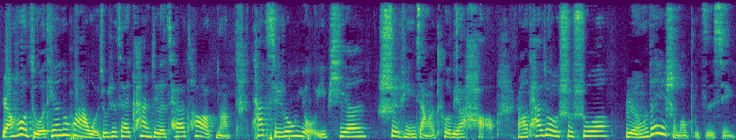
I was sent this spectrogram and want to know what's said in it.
然后昨天的话，我就是在看这个 TED Talk 嘛，它其中有一篇视频讲的特别好，然后他就是说人为什么不自信？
